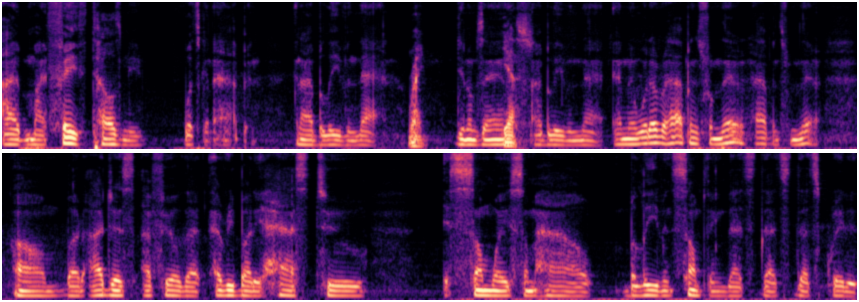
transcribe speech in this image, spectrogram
i my faith tells me what's gonna happen and i believe in that Right. You know what i'm saying? Yes. i believe in that. And then whatever happens from there happens from there. Um, but i just i feel that everybody has to in some way somehow believe in something that's that's that's greater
